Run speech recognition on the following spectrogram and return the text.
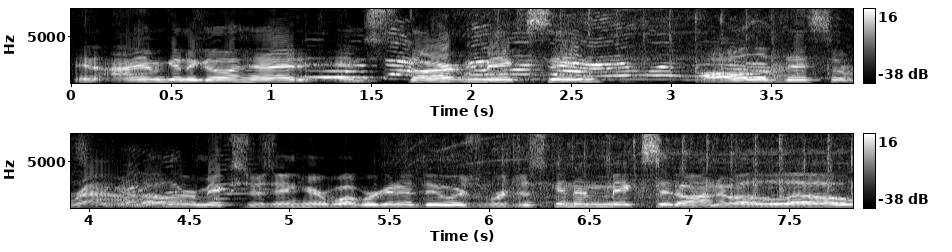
and I am going to go ahead and start mixing all of this around. got all our mixtures in here. What we're going to do is we're just going to mix it onto a low.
